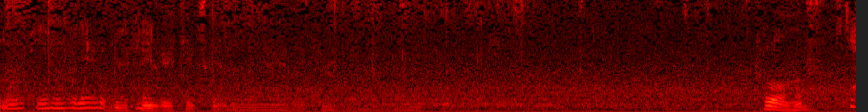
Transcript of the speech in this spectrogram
Moseying over there to My eat now. Cool, huh? Yeah.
